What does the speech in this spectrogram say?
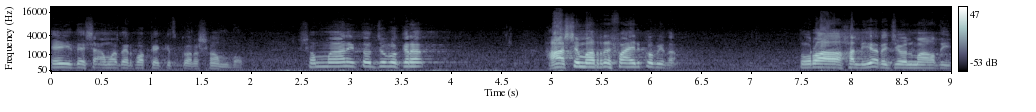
এই দেশে আমাদের পক্ষে কিছু করা সম্ভব। সম্মানিত যুবকেরা হাসিম আর রেফায়ের কবিতা তোরা হালিয়া রেজিউল মাদি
